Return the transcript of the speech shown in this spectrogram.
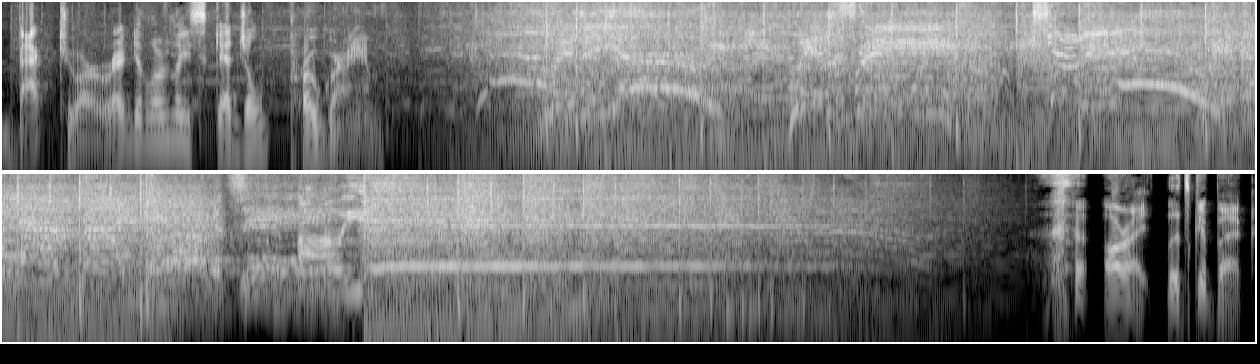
back to our regularly scheduled program. All right, let's get back.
